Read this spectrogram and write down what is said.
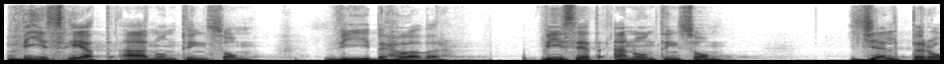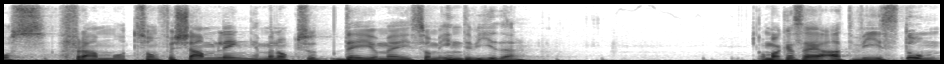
Vishet är någonting som vi behöver. Vishet är någonting som hjälper oss framåt som församling men också dig och mig som individer. Och man kan säga att visdom,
